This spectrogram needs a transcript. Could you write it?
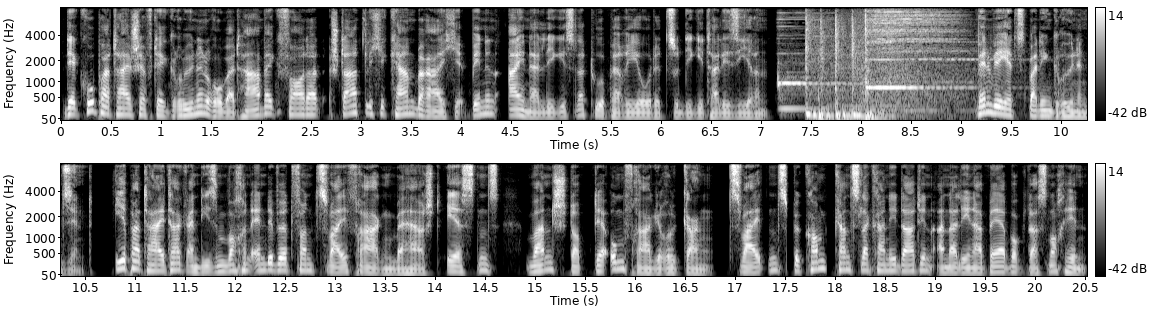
Der Co-Parteichef der Grünen, Robert Habeck, fordert, staatliche Kernbereiche binnen einer Legislaturperiode zu digitalisieren. Wenn wir jetzt bei den Grünen sind. Ihr Parteitag an diesem Wochenende wird von zwei Fragen beherrscht. Erstens, wann stoppt der Umfragerückgang? Zweitens, bekommt Kanzlerkandidatin Annalena Baerbock das noch hin?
